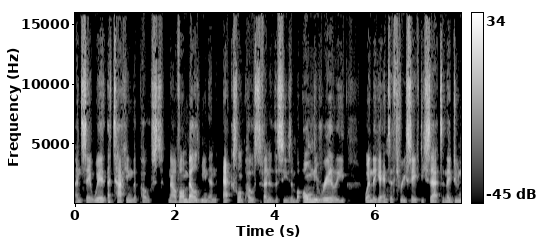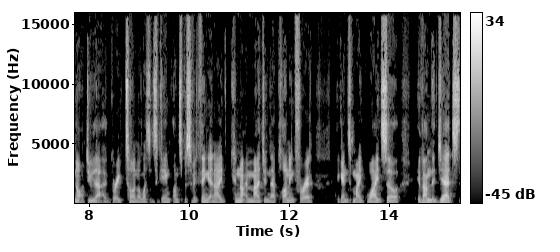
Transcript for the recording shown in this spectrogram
and say we're attacking the post. Now, Vonn Bell's been an excellent post defender this season, but only really when they get into three safety sets. And they do not do that a great ton unless it's a game plan specific thing. And I cannot imagine they're planning for it against Mike White. So if I'm the Jets,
